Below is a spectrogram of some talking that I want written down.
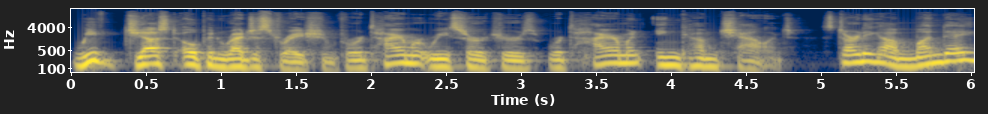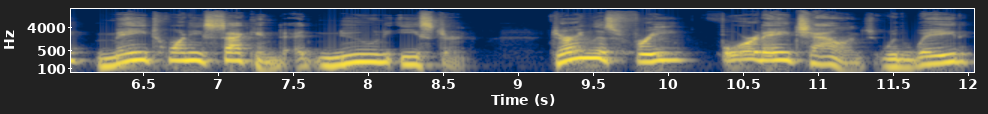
We've just opened registration for Retirement Researchers Retirement Income Challenge starting on Monday, May 22nd at noon Eastern. During this free four day challenge with Wade,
